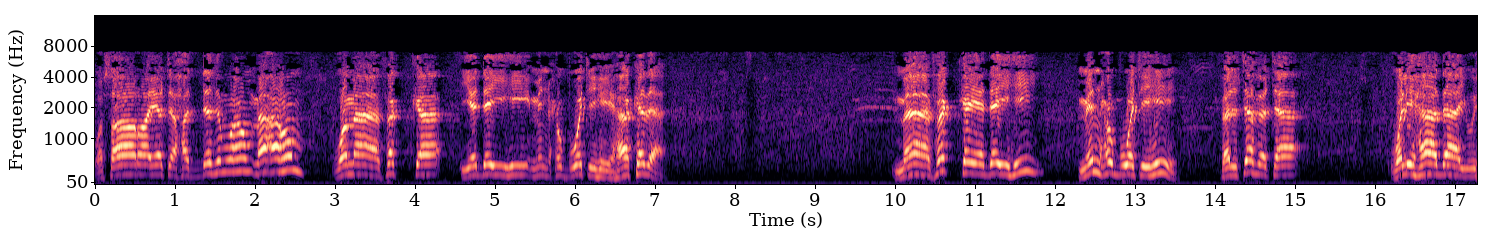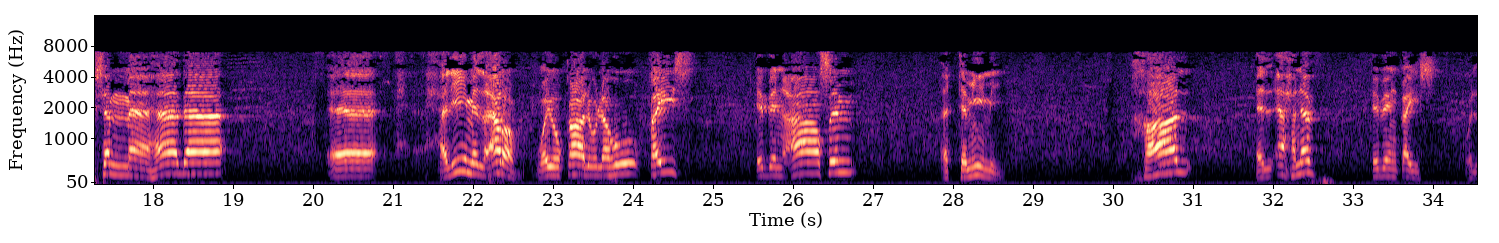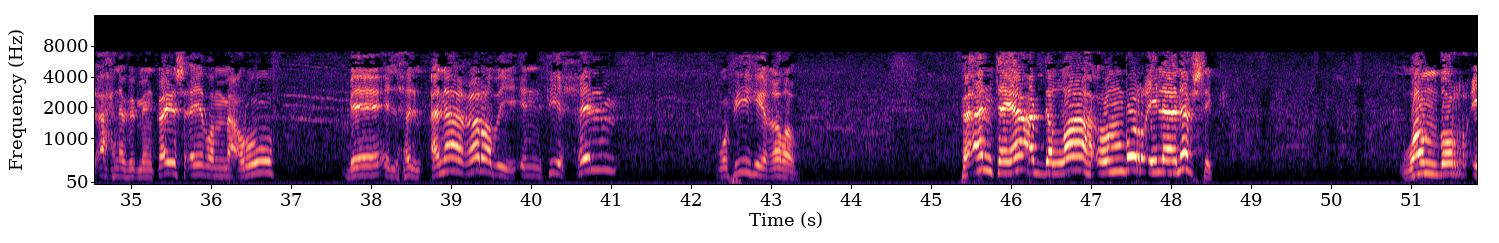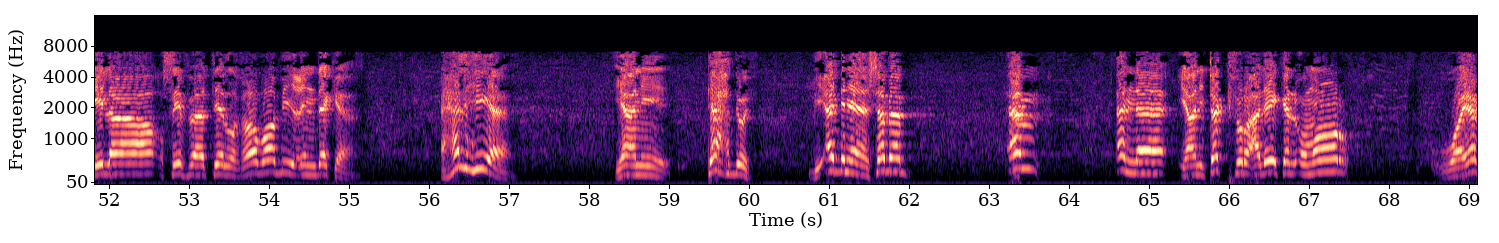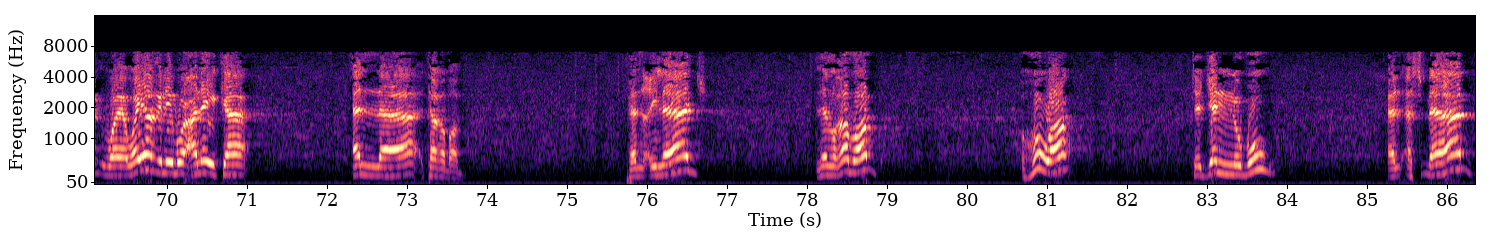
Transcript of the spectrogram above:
وصار يتحدث معهم وما فك يديه من حبوته هكذا. ما فك يديه من حبوته فالتفت ولهذا يسمى هذا آه، حليم العرب ويقال له قيس ابن عاصم التميمي. خال الأحنف ابن قيس والأحنف بن قيس أيضا معروف بالحلم. أنا غرضي إن في حلم وفيه غضب فأنت يا عبد الله انظر إلى نفسك. وانظر إلى صفة الغضب عندك. هل هي يعني تحدث بأدنى سبب أم أن يعني تكثر عليك الأمور ويغلب عليك ألا تغضب. فالعلاج للغضب هو تجنب الأسباب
